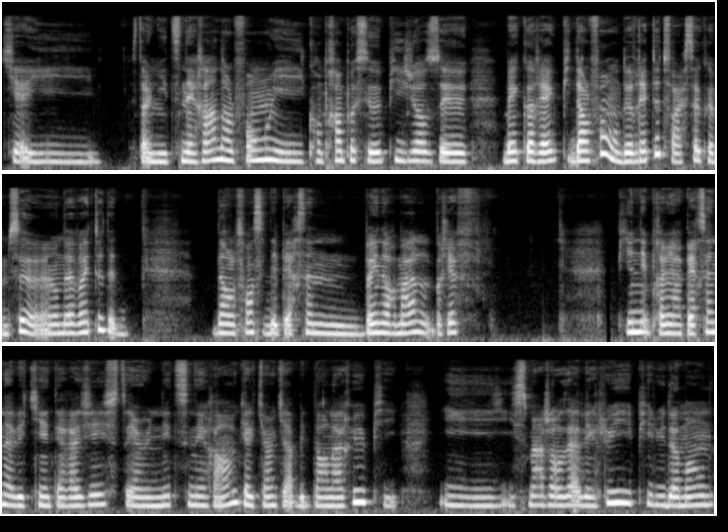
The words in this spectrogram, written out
qu'il un itinérant dans le fond, il comprend pas ça, puis genre bien correct. Puis dans le fond, on devrait tous faire ça comme ça. On devrait tous être. Dans le fond, c'est des personnes bien normales. Bref. Puis une des premières personnes avec qui interagit, c'est un itinérant, quelqu'un qui habite dans la rue, puis il, se met à avec lui, puis il lui demande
